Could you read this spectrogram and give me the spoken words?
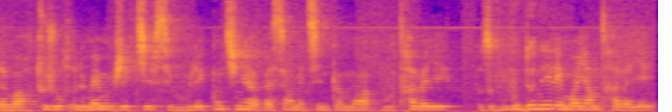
d'avoir toujours le même objectif. Si vous voulez continuer à passer en médecine comme moi, vous travaillez, vous vous donnez les moyens de travailler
